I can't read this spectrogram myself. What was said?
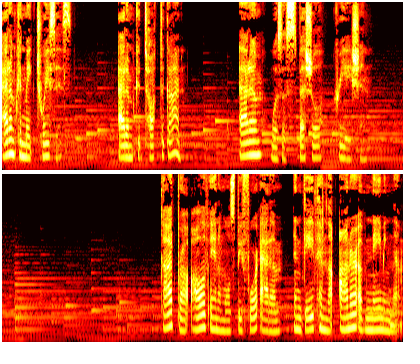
Adam could make choices. Adam could talk to God. Adam was a special creation. God brought all of animals before Adam and gave him the honor of naming them.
